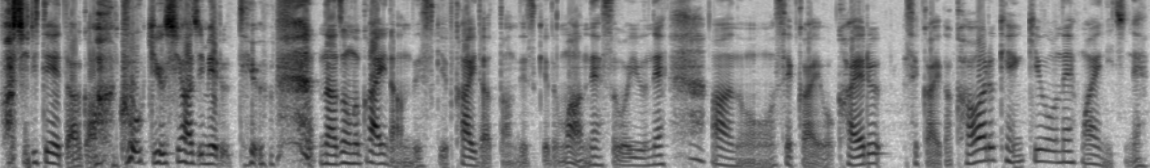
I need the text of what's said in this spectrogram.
ファシリテーターが 号泣し始めるっていう 謎の回なんですけど、回だったんですけど、まあね、そういうね、あの、世界を変える、世界が変わる研究をね、毎日ね、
